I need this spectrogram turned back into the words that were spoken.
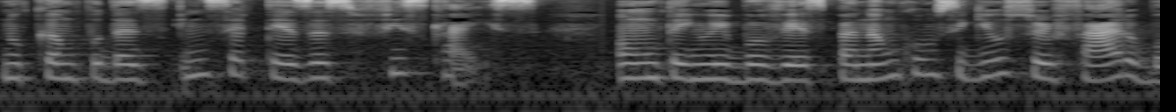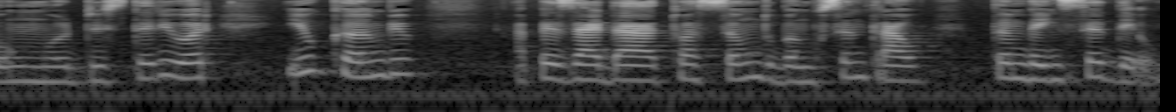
no campo das incertezas fiscais. Ontem o Ibovespa não conseguiu surfar o bom humor do exterior e o câmbio, apesar da atuação do Banco Central, também cedeu.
